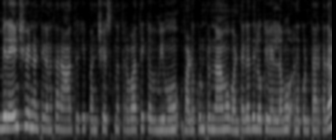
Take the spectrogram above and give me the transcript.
మీరు ఏం చేయండి అంటే కనుక రాత్రికి పని చేసుకున్న తర్వాత ఇక మేము పడుకుంటున్నాము వంటగదిలోకి వెళ్ళము అనుకుంటారు కదా.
